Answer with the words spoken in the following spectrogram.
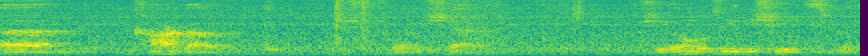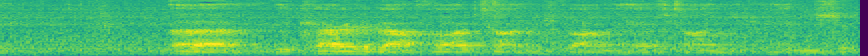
um, cargo, C-47, the old DC-3. Uh, we carried about five tons, five and a half tons, maybe six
